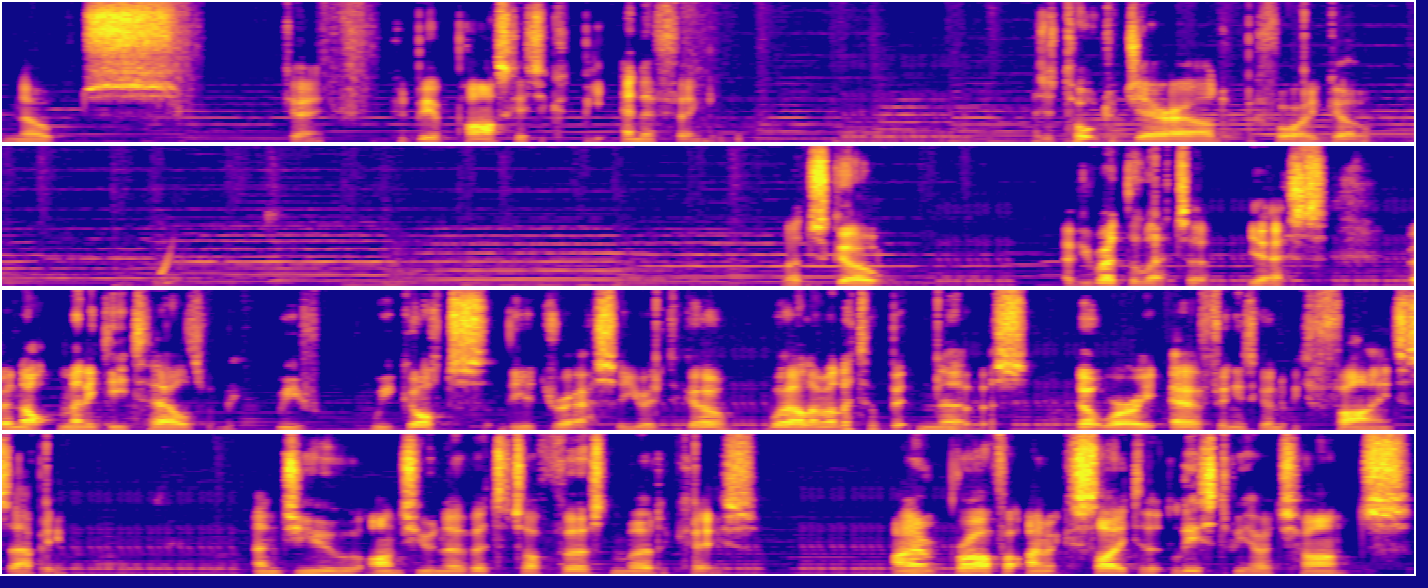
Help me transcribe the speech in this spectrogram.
Notes. Okay. Could be a past case. It could be anything. I should talk to Gerard before I go. Let's go. Have you read the letter? Yes. There are not many details, but we, we've we got the address. Are you ready to go? Well, I'm a little bit nervous. Don't worry, everything is going to be fine, says Abby. And you, aren't you nervous? It's our first murder case. I'm rather I'm excited. At least we have a chance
